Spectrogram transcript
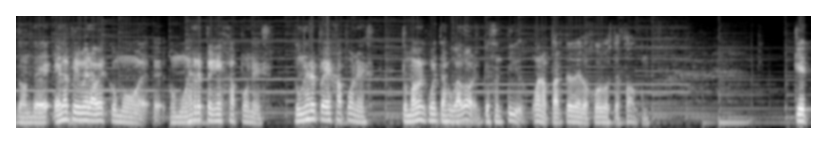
donde es la primera vez como, eh, como RPG japonés, un RPG japonés tomaba en cuenta al jugador. ¿En qué sentido? Bueno, aparte de los juegos de Falcon. Que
